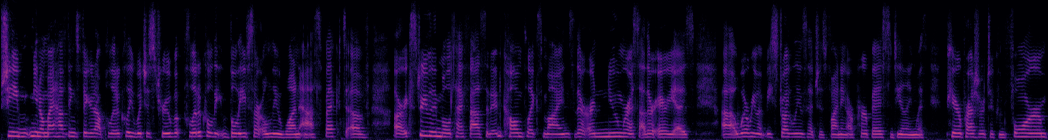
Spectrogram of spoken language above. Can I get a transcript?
she you know might have things figured out politically which is true but political beliefs are only one aspect of our extremely multifaceted complex minds. There are numerous other areas uh, where we might be struggling such as finding our purpose dealing with peer pressure to conform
